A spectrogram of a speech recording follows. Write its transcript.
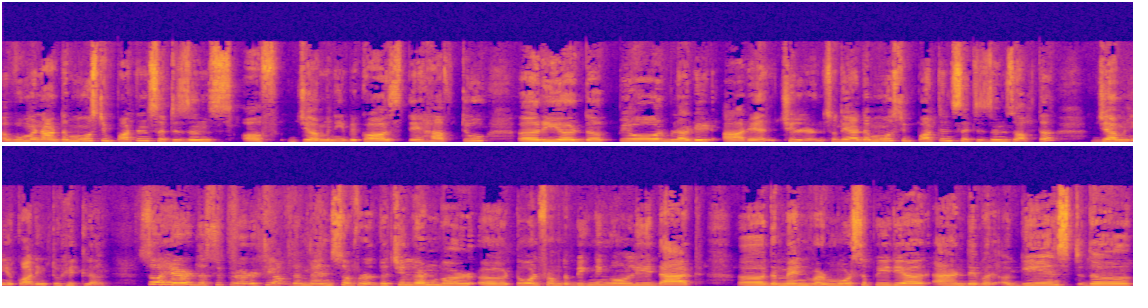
women are the most important citizens of Germany because they have to uh, rear the pure-blooded Aryan children. So they are the most important citizens of the Germany according to Hitler. So here the superiority of the men. So the children were uh, told from the beginning only that uh, the men were more superior and they were against the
